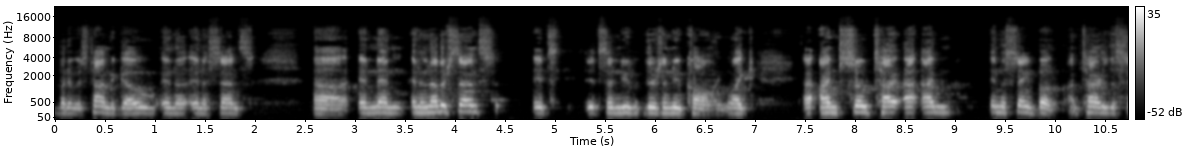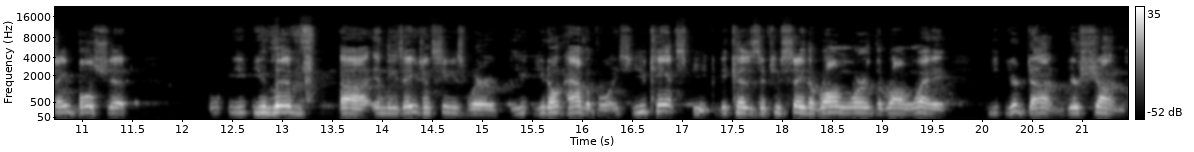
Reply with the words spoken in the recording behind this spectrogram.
but it was time to go in a in a sense. Uh, and then in another sense, it's it's a new there's a new calling. Like I'm so tired. I'm in the same boat. I'm tired of the same bullshit. You, you live uh, in these agencies where you, you don't have a voice. You can't speak because if you say the wrong word the wrong way, you're done. You're shunned.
